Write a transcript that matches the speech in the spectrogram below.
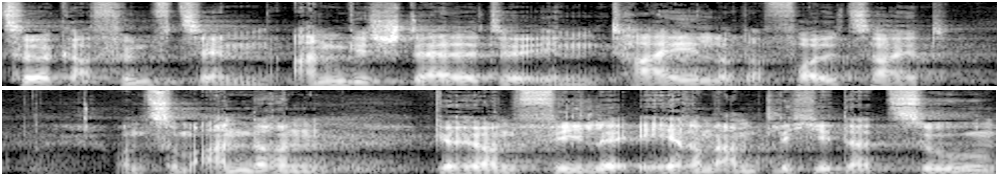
circa 15 Angestellte in Teil- oder Vollzeit. Und zum anderen gehören viele Ehrenamtliche dazu,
